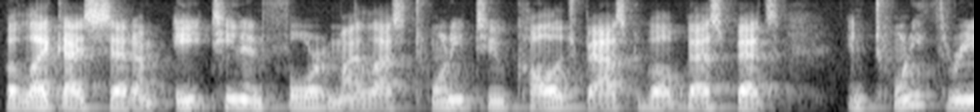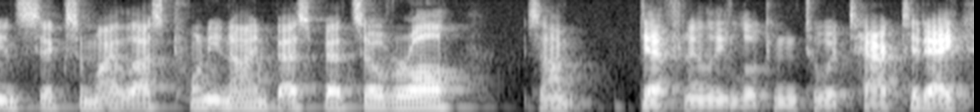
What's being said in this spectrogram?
But like I said, I'm 18 and 4 in my last 22 college basketball best bets and 23 and 6 in my last 29 best bets overall. So I'm definitely looking to attack today.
